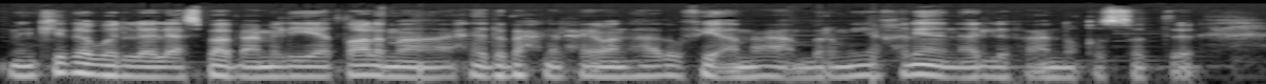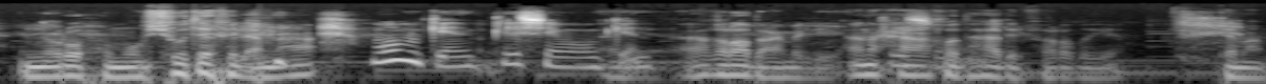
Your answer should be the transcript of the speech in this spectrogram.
من كذا ولا لأسباب عملية؟ طالما إحنا ذبحنا الحيوان هذا وفي أمعاء مرمية خلينا نألف عنه قصة انه روحه موجودة في الأمعاء. ممكن كل شيء ممكن. أنا كل شيء حأخذ. هذه الفرضية. تمام.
